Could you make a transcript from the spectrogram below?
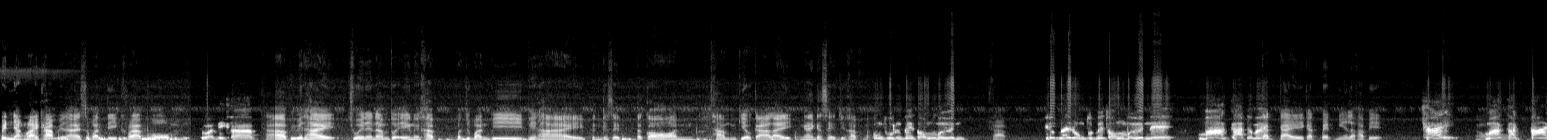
เป็นอย่างไรครับพี่เพทายสวัสดีครับผม สวัสดีครับครับพี่เพทายช่วยแนะนำตัวเองหน่อยครับ ปัจจุบันพี่เพทายเป็นเกษตรกรทำเกี่ยวกับอะไรกับงานเกษตรอยู่ครับ ลงทุนไปสองหมื่นครับเชื่อไหมลงทุนไปสองหมื่นเนี่ยหมากัดใช่ไหมกัดไก่กัดเป็ดอย่างนี้เหรอครับพี่ใช่อ๋อหมากัดตาย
